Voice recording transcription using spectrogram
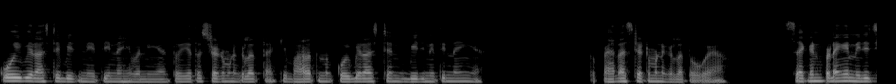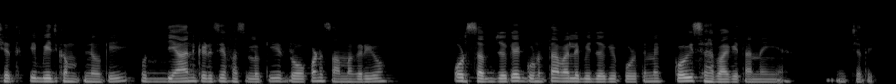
कोई भी राष्ट्रीय बीज नीति नहीं बनी है तो ये तो स्टेटमेंट गलत है कि भारत में कोई भी राष्ट्रीय बीज नीति नहीं है। तो पहला स्टेटमेंट गलत हो गया। सेकंड पढ़ेंगे निजी क्षेत्र की बीज कंपनियों की, उद्यान, कृषि फ़सलों की, रोपण सामग्रियों और सब्जियों के गुणता वाले बीजों की पूर्ति में कोई सहभागिता नहीं है। अच्छा देख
